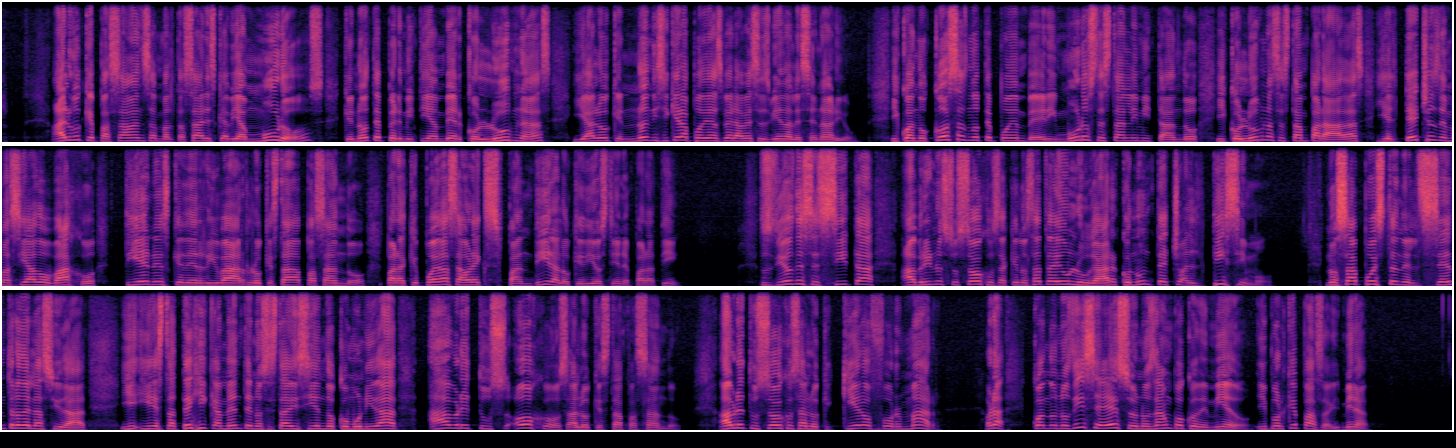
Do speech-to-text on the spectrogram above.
Algo que pasaba en San Baltasar es que había muros que no te permitían ver, columnas y algo que no ni siquiera podías ver a veces bien al escenario. Y cuando cosas no te pueden ver y muros te están limitando y columnas están paradas y el techo es demasiado bajo, tienes que derribar lo que estaba pasando para que puedas ahora expandir a lo que Dios tiene para ti. Entonces Dios necesita abrir nuestros ojos a que nos ha traído un lugar con un techo altísimo. Nos ha puesto en el centro de la ciudad y, estratégicamente nos está diciendo, comunidad, abre tus ojos a lo que está pasando. Abre tus ojos a lo que quiero formar. Ahora, cuando nos dice eso, nos da un poco de miedo. ¿Y por qué pasa? Mira,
